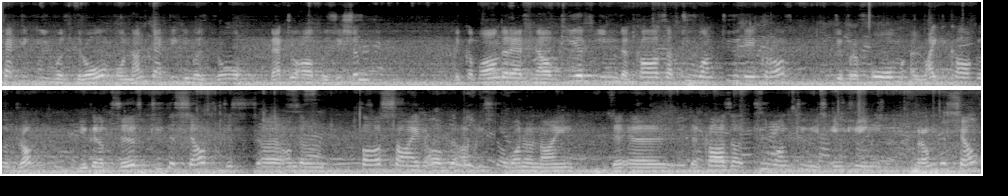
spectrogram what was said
tactically withdraw or non-tactically withdraw back to our position. The commander has now cleared in the CASA 212 aircraft to perform a light cargo drop. You can observe to the south, just uh, on the far side of the Agusta 109, the, uh, the CASA 212 is entering from the south.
